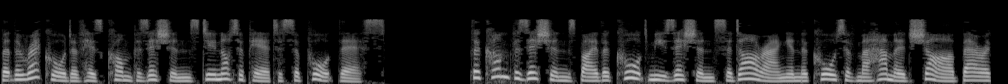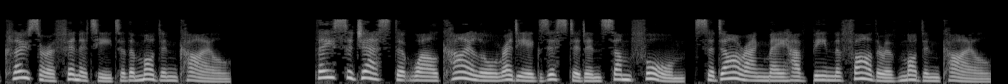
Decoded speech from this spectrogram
but the record of his compositions do not appear to support this. The compositions by the court musician Sadarang in the court of Muhammad Shah bear a closer affinity to the modern Khyal. They suggest that while Khyal already existed in some form, Sadarang may have been the father of modern Khyal.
